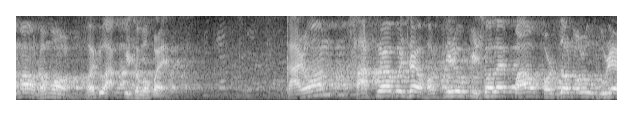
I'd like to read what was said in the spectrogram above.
আমাৰ অধমৰ হয়তো আগপিছ হ'ব পাৰে। কাৰণ শাস্ত্ৰই কৈছে হস্তিৰো পিছলে পাও সৰ্জনৰো বুৰে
